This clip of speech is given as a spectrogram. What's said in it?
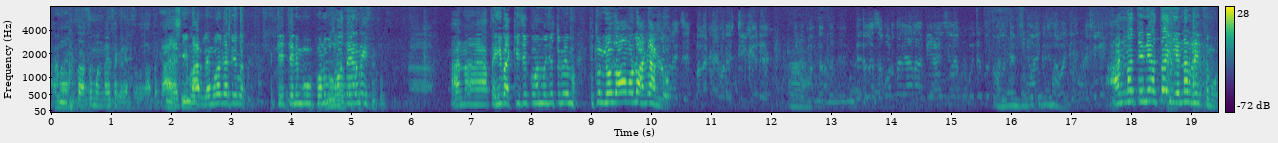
आमचं असं म्हणणं आहे सगळ्यांचं बघा. आता काय ते मारल्यामुळं का ते ते त्यांनी फोन उचलायला तयार नाही? तिथून आणि आता ही बाकीचे कोण? म्हणजे तुम्ही तिथून घेऊन जावा म्हणलो आम्ही आणलो. अण्णा त्याने आता येणार नाहीत समोर.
